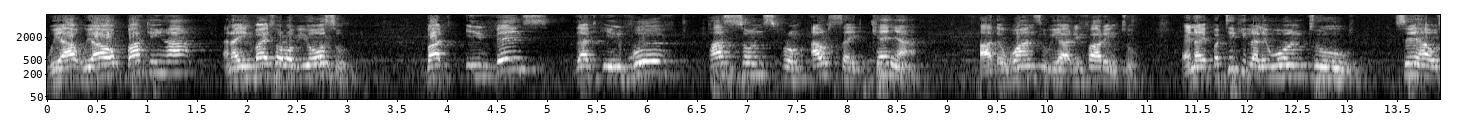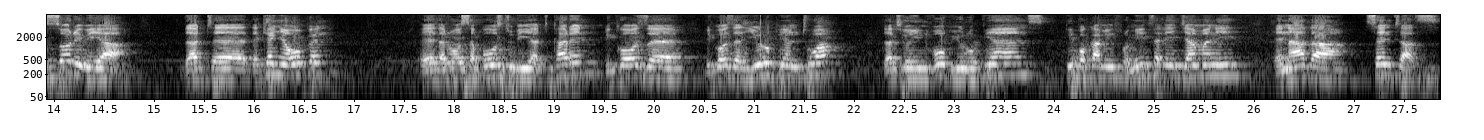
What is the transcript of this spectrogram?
We are, we are backing her, and I invite all of you also. But events that involve persons from outside Kenya are the ones we are referring to. And I particularly want to say how sorry we are that uh, the Kenya Open uh, that was supposed to be at Karen because, uh, because the European tour that will involve Europeans, people coming from Italy, Germany, and other centers,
